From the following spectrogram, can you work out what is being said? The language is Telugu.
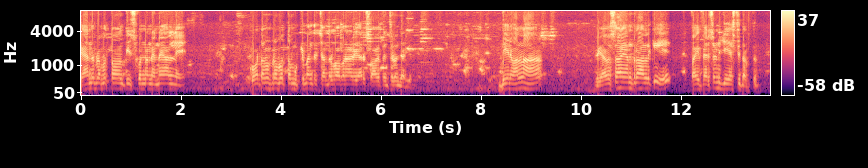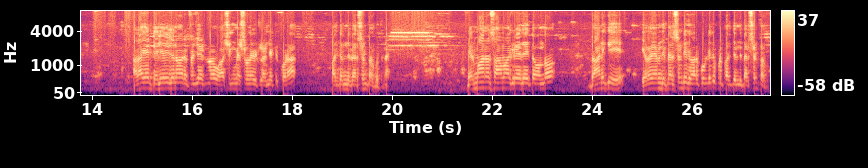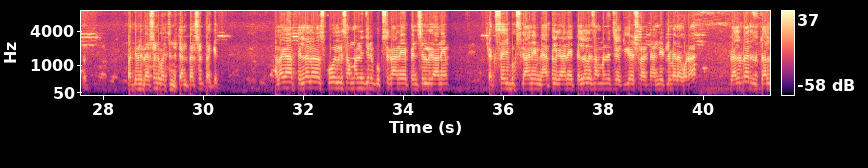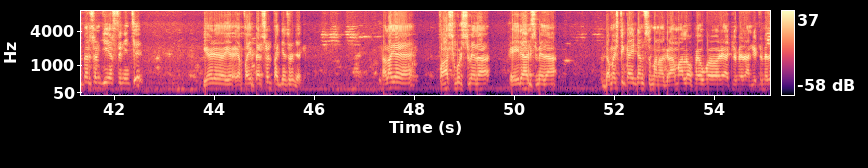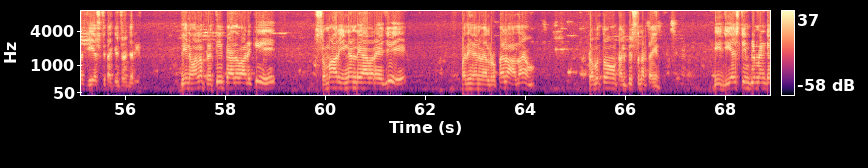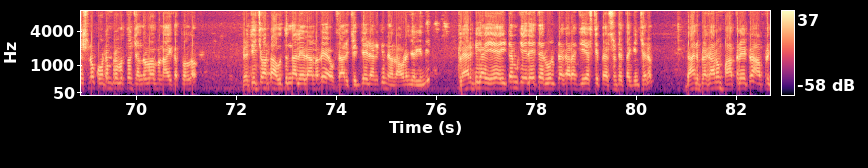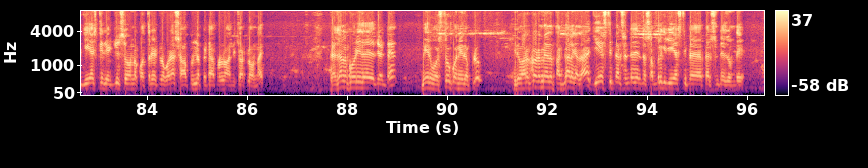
కేంద్ర ప్రభుత్వం తీసుకున్న నిర్ణయాల్ని కూటమి ప్రభుత్వం ముఖ్యమంత్రి చంద్రబాబు నాయుడు గారు స్వాగతించడం జరిగింది. దీనివలన వ్యవసాయ యంత్రాలకి ఫైవ్ పర్సెంట్ జిఎస్టీ తగ్గుతుంది. అలాగే టెలివిజన్ రిఫ్రిజిరేటర్ వాషింగ్ మిషన్లు వీటిలన్నిటికి కూడా పద్దెనిమిది పర్సెంట్ తగ్గుతున్నాయి. నిర్మాణ సామాగ్రి ఏదైతే ఉందో దానికి ఇరవై ఎనిమిది పర్సెంట్ ఇది వరకు ఉండేది ఇప్పుడు పద్దెనిమిది పర్సెంట్ తగ్గుతుంది. పద్దెనిమిది పర్సెంట్ వచ్చింది టెన్ పర్సెంట్ తగ్గింది. అలాగే పిల్లల స్కూల్కి సంబంధించిన బుక్స్ కానీ పెన్సిల్ కానీ ఎక్సర్సైజ్ బుక్స్ కానీ మ్యాప్లు కానీ పిల్లలకు సంబంధించిన ఎడ్యుకేషన్ అన్నింటి మీద కూడా twelve per twelve percent GST నుంచి ఏడు ఫైవ్ పర్సెంట్ తగ్గించడం జరిగింది. అలాగే ఫాస్ట్ ఫుడ్స్ మీద ఎయిర్ ఆయిల్స్ మీద డొమెస్టిక్ ఐటమ్స్ మన గ్రామాల్లో ఉపయోగపడే వాటి మీద అన్నిటి మీద జిఎస్టీ తగ్గించడం జరిగింది. దీనివల్ల ప్రతి పేదవాడికి సుమారు ఇన్ అండ్ యావరేజ్ పదిహేను వేల రూపాయల ఆదాయం ప్రభుత్వం కల్పిస్తున్నట్టు అయింది. ఈ జిఎస్టీ ఇంప్లిమెంటేషన్ కూటమి ప్రభుత్వం చంద్రబాబు నాయకత్వంలో ప్రతి చోట అవుతుందా లేదా అన్నదే ఒకసారి చెక్ చేయడానికి మేము రావడం జరిగింది. క్లారిటీగా ఏ ఐటెంకి ఏదైతే రూల్ ప్రకారం జిఎస్టీ పర్సంటేజ్ తగ్గించారో దాని ప్రకారం పాత రేటు ఆఫ్టర్ జిఎస్టీ రెడ్యూస్ ఉన్న కొత్త రేట్లు కూడా షాపుల్లో పిఠాపుల్లో అన్ని చోట్ల ఉన్నాయి. ప్రజలను కోరేది ఏంటంటే మీరు వస్తువు కొనేటప్పుడు ఇది వరకు మీద తగ్గాలి కదా. జిఎస్టీ పర్సంటేజ్ ఇంత సబ్బులకి జిఎస్టీ పర్సంటేజ్ ఉంది.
